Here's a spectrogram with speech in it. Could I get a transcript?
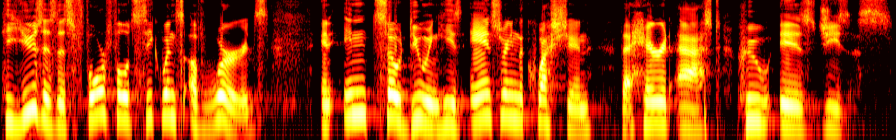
he uses this fourfold sequence of words, and in so doing, he's answering the question that Herod asked Who is Jesus?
